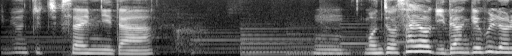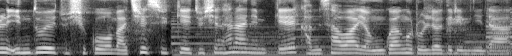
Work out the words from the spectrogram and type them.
김현주 집사입니다. 음, 먼저 사역 2단계 훈련을 인도해 주시고 마칠 수 있게 해주신 하나님께 감사와 영광을 올려드립니다.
